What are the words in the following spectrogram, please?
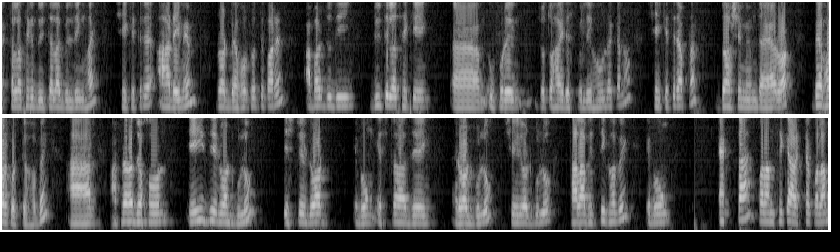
একতলা থেকে দুইতলা বিল্ডিং হয়, সেই ক্ষেত্রে আট এম এম রড ব্যবহার করতে পারেন। আবার যদি দুইতলা থেকে উপরে যত হাইরেস বিল্ডিং হোক না কেন, সেই ক্ষেত্রে আপনার দশ এম এম ডায়া রড ব্যবহার করতে হবে। আর আপনারা যখন এই যে রডগুলো স্টেট রড এবং এক্সট্রা যে রডগুলো সেই রডগুলো তালাভিত্তিক হবে এবং একটা কলাম থেকে আরেকটা কলাম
